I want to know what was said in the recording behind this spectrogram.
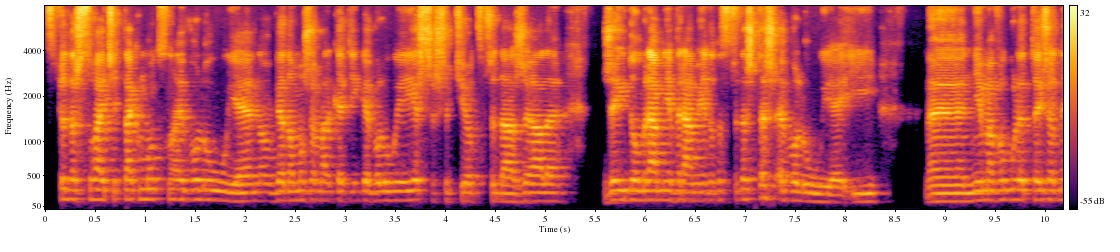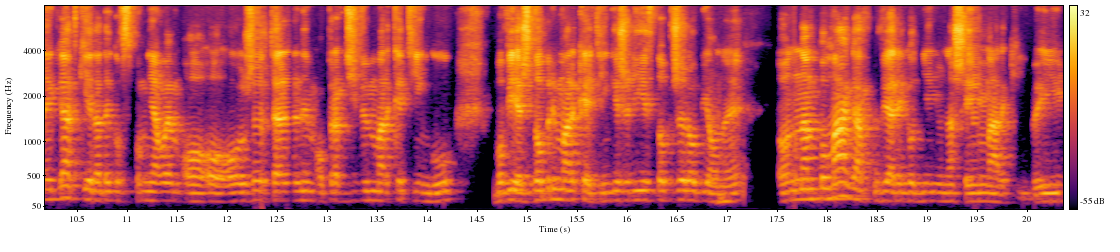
sprzedaż, słuchajcie, tak mocno ewoluuje. No wiadomo, że marketing ewoluuje jeszcze szybciej od sprzedaży, ale że idą ramię w ramię, to ta sprzedaż też ewoluuje i e, nie ma w ogóle tutaj żadnej gadki, ja dlatego wspomniałem o, o, o rzetelnym, o prawdziwym marketingu, bo wiesz, dobry marketing, jeżeli jest dobrze robiony, on nam pomaga w uwiarygodnieniu naszej marki i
